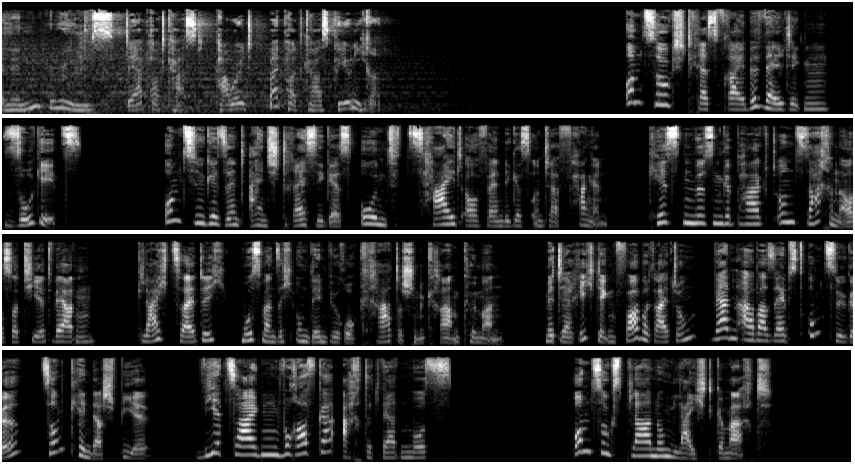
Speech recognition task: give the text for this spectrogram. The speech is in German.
Seven Rooms, der Podcast, powered by Podcast Pioniere. Umzug stressfrei bewältigen. So geht's. Umzüge sind ein stressiges und zeitaufwendiges Unterfangen. Kisten müssen gepackt und Sachen aussortiert werden. Gleichzeitig muss man sich um den bürokratischen Kram kümmern. Mit der richtigen Vorbereitung werden aber selbst Umzüge zum Kinderspiel. Wir zeigen, worauf geachtet werden muss. Umzugsplanung leicht gemacht.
